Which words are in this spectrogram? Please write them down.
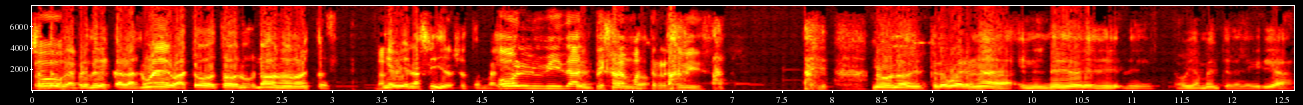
tengo oh. que aprender escalas nuevas, todo, todo. No, no, no, esto ni había nacido yo en Olvídate, jamás te recibís. no, no, pero bueno, nada, en el medio de, obviamente, la alegría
